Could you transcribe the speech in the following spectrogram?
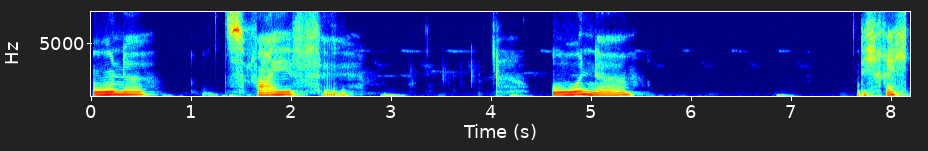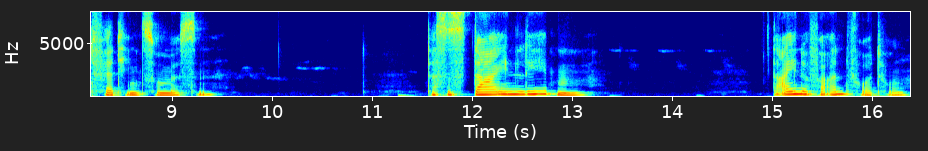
ohne Zweifel, ohne dich rechtfertigen zu müssen. Das ist dein Leben, deine Verantwortung.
